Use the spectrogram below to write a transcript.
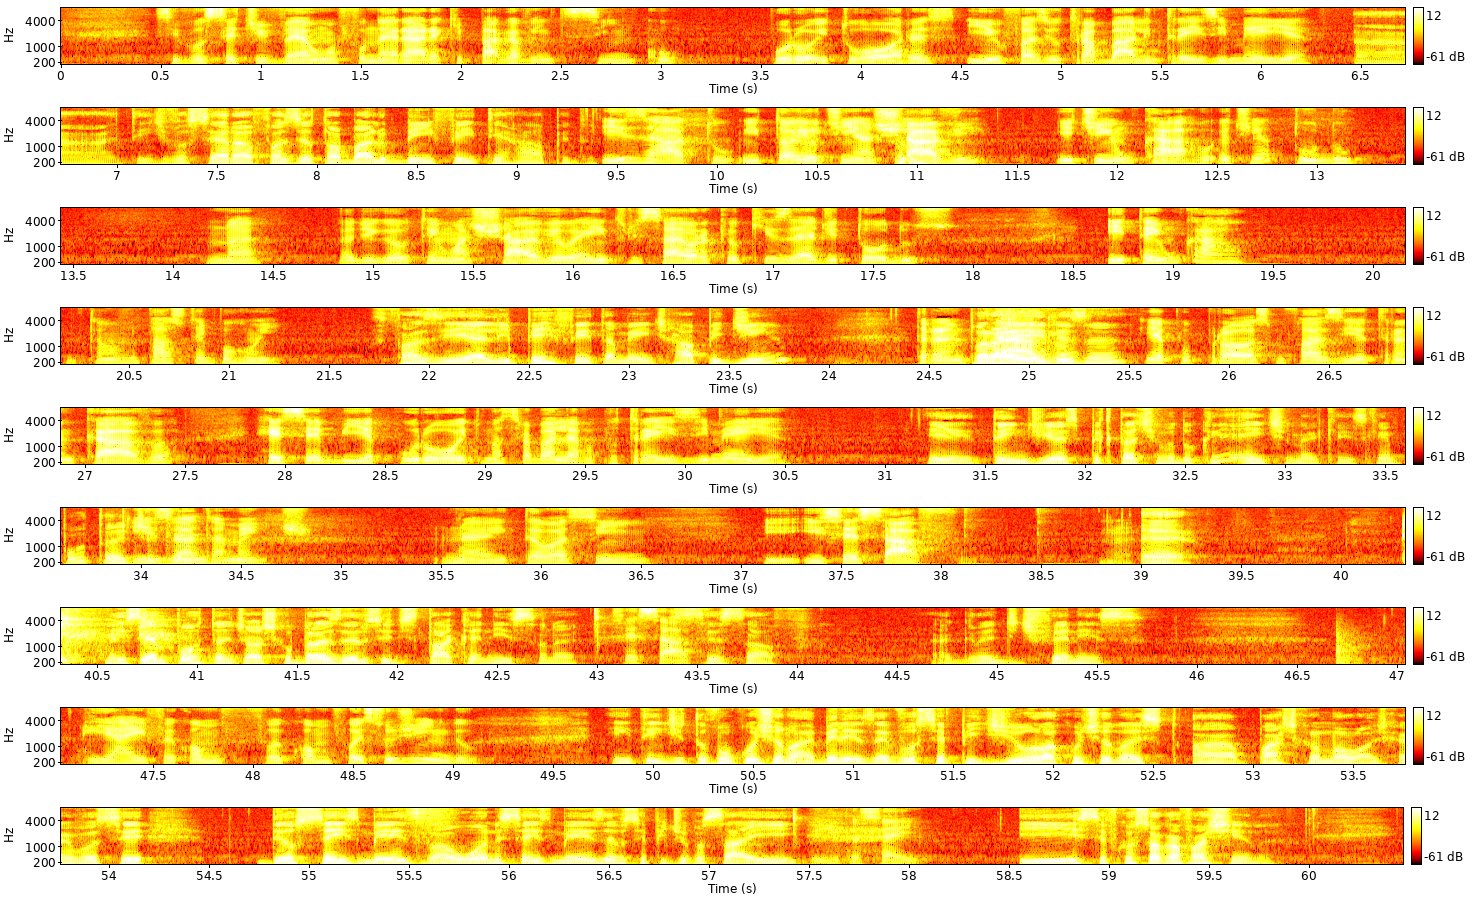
Se você tiver uma funerária que paga 25, por 8 horas e eu fazia o trabalho em 3 e meia. Ah, entendi. Você era fazer o trabalho bem feito e rápido. Exato. Então eu tinha a chave e tinha um carro. Eu tinha tudo, né? Eu digo, eu tenho uma chave, eu entro e saio a hora que eu quiser de todos e tenho um carro. Então eu não passo tempo ruim. Fazia ali perfeitamente, rapidinho. Trancava, Pra eles, né? ia pro próximo, fazia, trancava, recebia por 8, mas trabalhava por 3 e meia. E entendi a expectativa do cliente, né? Que é isso que é importante. Exatamente. Né? Então, assim, e, e ser safo. É. Isso é importante. Eu acho que o brasileiro se destaca nisso, né? Ser safo. Ser safo. É a grande diferença. E aí foi como foi, como foi surgindo. Entendi. Então vamos continuar. Beleza. Aí você pediu lá, continuar a parte cronológica. Aí você deu seis meses, lá, um ano e seis meses, aí você pediu pra sair Pedi pra sair. e você ficou só com a faxina.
